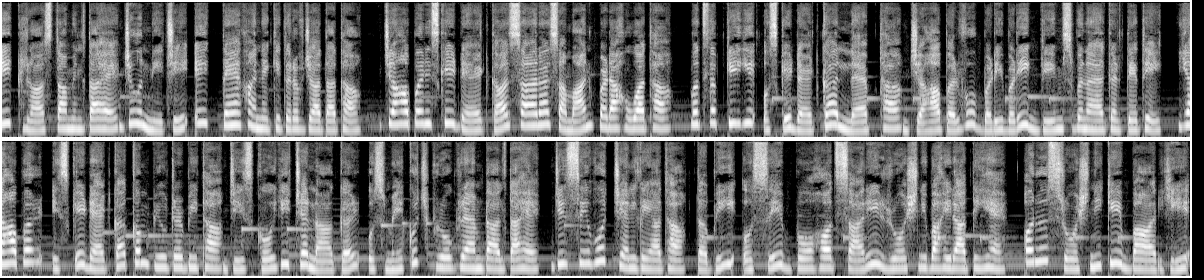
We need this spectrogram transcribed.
एक रास्ता मिलता है, जो नीचे एक तय खाने की तरफ़ जाता था, जहाँ पर इसके डैड का सारा सामान पड़ा हुआ था। मतलब कि ये उसके डैड का लैब था, जहाँ पर वो बड़ी बड़ी गेम्स बनाया करते थे। यहाँ पर इसके डैड का कंप्यूटर भी था, जिसको ये चलाकर उसमें कुछ प्रोग्राम डालता है, जिससे वो चल गया था। तभी उससे बहुत सारी रोशनी बाहर आती है, और उस रोशनी के बाद ये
